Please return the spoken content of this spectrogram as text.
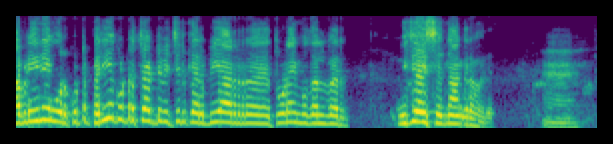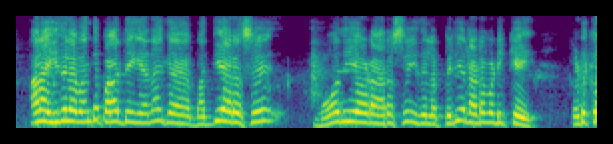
அப்படின்னு ஒரு குற்ற பெரிய குற்றச்சாட்டு வச்சிருக்காரு பீகார் துணை முதல்வர் விஜய் சின்னாங்கிறவர். ஆனா இதுல வந்து பாத்தீங்கன்னா மத்திய அரசு மோடியோட அரசு இதுல பெரிய நடவடிக்கை எடுக்க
